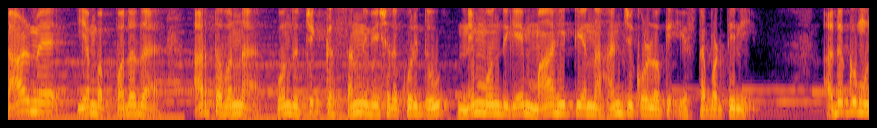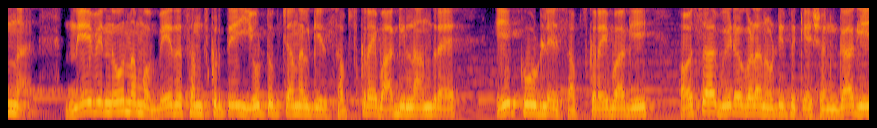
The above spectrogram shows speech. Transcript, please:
ತಾಳ್ಮೆ ಎಂಬ ಪದದ ಅರ್ಥವನ್ನ ಒಂದು ಚಿಕ್ಕ ಸನ್ನಿವೇಶದ ಕುರಿತು ನಿಮ್ಮೊಂದಿಗೆ ಮಾಹಿತಿಯನ್ನು ಹಂಚಿಕೊಳ್ಳೋಕೆ ಇಷ್ಟಪಡ್ತೀನಿ. ಅದಕ್ಕೂ ಮುನ್ನ, ನೀವಿನ್ನೂ ನಮ್ಮ ವೇದ ಸಂಸ್ಕೃತಿ ಯೂಟ್ಯೂಬ್ ಚಾನಲ್ಗೆ ಸಬ್ಸ್ಕ್ರೈಬ್ ಆಗಿಲ್ಲ ಅಂದರೆ ಈ ಕೂಡಲೇ ಸಬ್ಸ್ಕ್ರೈಬ್ ಆಗಿ ಹೊಸ ವಿಡಿಯೋಗಳ ನೋಟಿಫಿಕೇಶನ್ಗಾಗಿ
